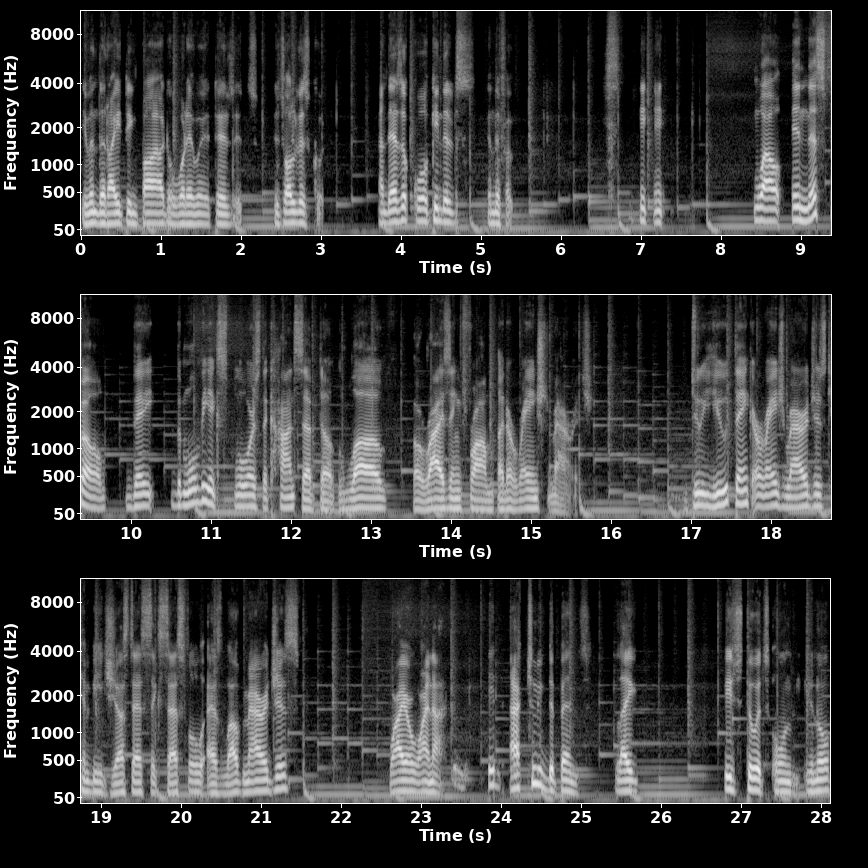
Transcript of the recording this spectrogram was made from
even the writing part or whatever it is, it's it's always good. And there's a quirkiness in the film. well, in this film, they the movie explores the concept of love arising from an arranged marriage. Do you think arranged marriages can be just as successful as love marriages? Why or why not? It actually depends. Like each to its own, you know.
